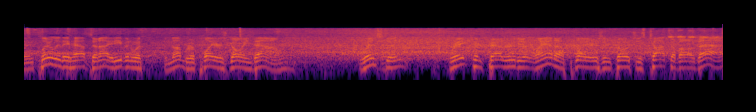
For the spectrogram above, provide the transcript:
And clearly they have tonight, even with the number of players going down. Winston, great competitor. The Atlanta players and coaches talk about that,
